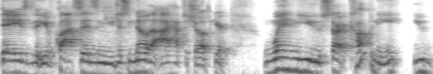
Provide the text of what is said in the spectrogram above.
days that you have classes and you just know that I have to show up here. When you start a company, you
